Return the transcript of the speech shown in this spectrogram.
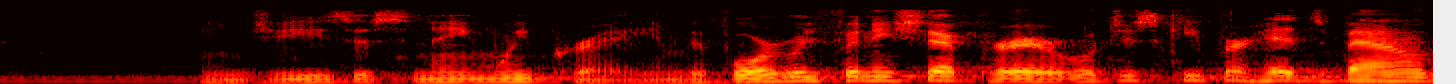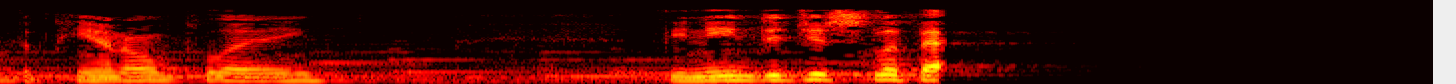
In Jesus' name we pray. And before we finish that prayer, we'll just keep our heads bowed, the piano play. If you need to just slip out.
